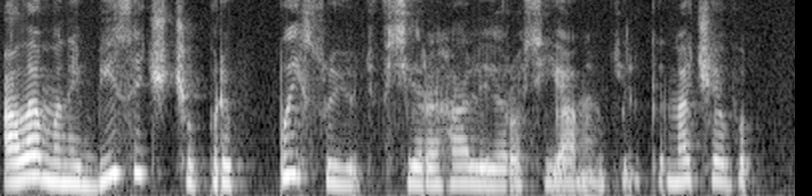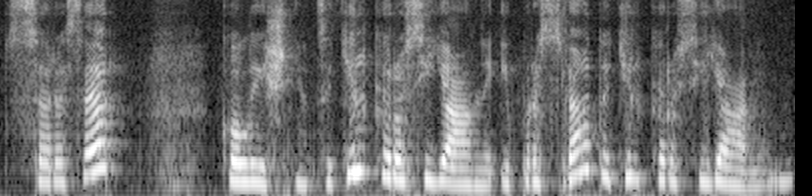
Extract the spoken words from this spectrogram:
Але мене бісить, що приписують всі регалії росіянам тільки, наче от СРСР колишня це тільки росіяни, і присвята тільки росіянам.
